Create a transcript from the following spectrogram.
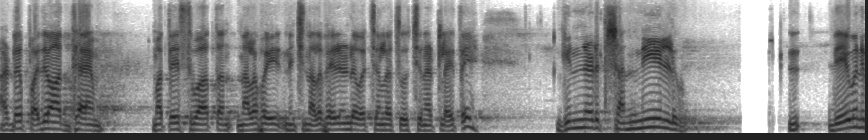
అంటే పదో అధ్యాయం మతేశ్వాత నలభై నుంచి నలభై రెండో వచనంలో చూసినట్లయితే గిన్నెడు చన్నీళ్ళు దేవుని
